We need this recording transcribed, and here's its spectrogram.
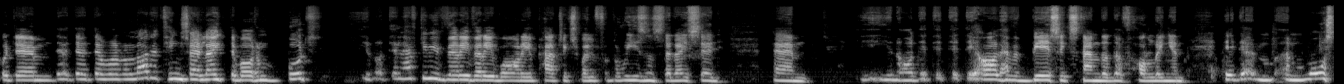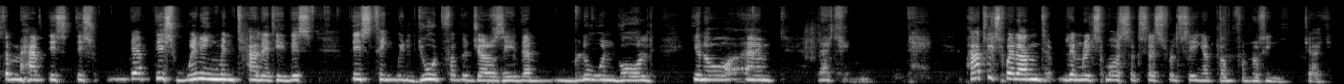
but um, there, there, there were a lot of things I liked about him. But you know, they'll have to be very very wary of Patrickswell for the reasons that I said. Um, you know they, they, they, all have a basic standard of hurling and, they, they, and most of them have this this they have this winning mentality this this thing will do it for the jersey the blue and gold you know um like Patrickswell and Limerick's most successful seeing a club for nothing Jack.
